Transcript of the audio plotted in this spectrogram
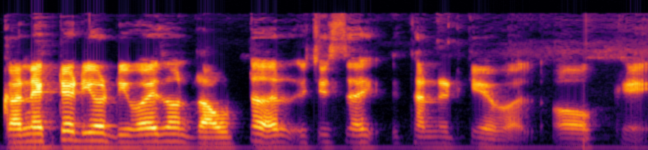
connected your device on router which is the ethernet cable. Okay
